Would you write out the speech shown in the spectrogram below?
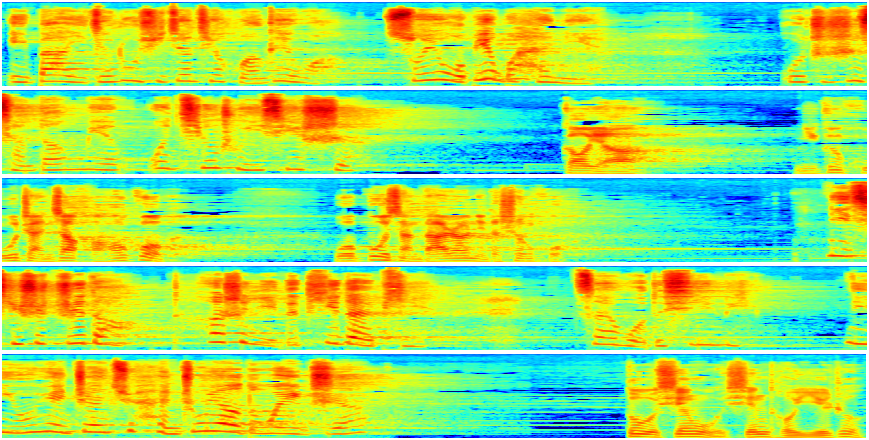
你爸已经陆续将钱还给我，所以我并不恨你。我只是想当面问清楚一些事。高阳，你跟胡展娇好好过吧，我不想打扰你的生活。你其实知道他是你的替代品。在我的心里，你永远占据很重要的位置。杜兴武心头一热，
